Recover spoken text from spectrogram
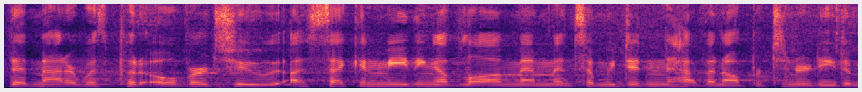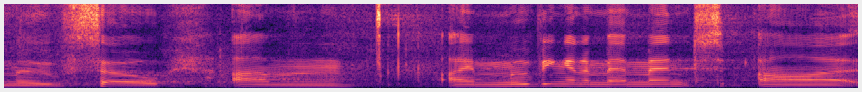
the matter was put over to a second meeting of law amendments and we didn't have an opportunity to move. So um, I'm moving an amendment uh,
